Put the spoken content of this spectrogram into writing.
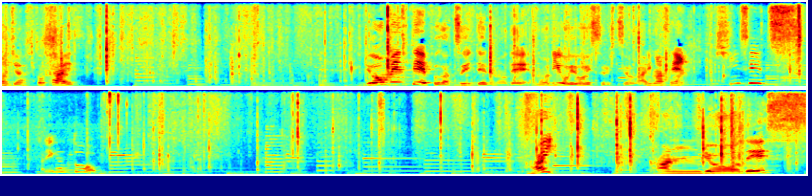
れを封筒もジャストサイズ。両面テープがついているので糊を用意する必要がありません。親切ありがとう。はい。完了です。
